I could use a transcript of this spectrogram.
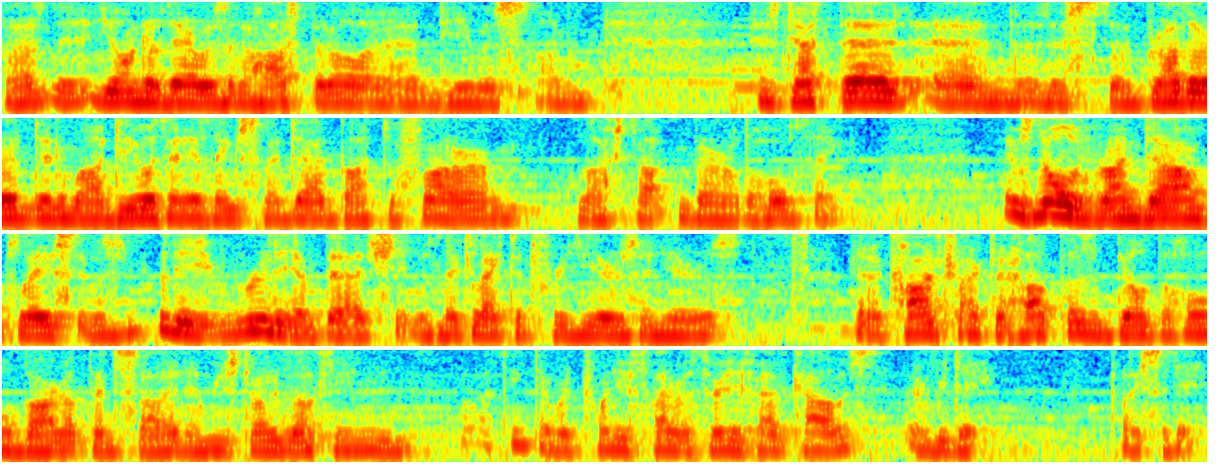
The owner there was in a hospital and he was on his deathbed and this the brother didn't want to deal with anything, so my dad bought the farm, lock, stock, and barrel, the whole thing. It was an old rundown place. It was really, really in bad shape. It was neglected for years and years. We had a contractor help us build the whole barn up inside, and we started milking, I think there were 25 or 35 cows every day, twice a day.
